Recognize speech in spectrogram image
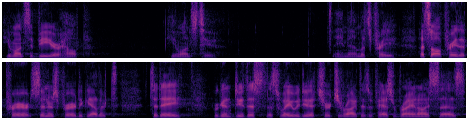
He wants to be your help. He wants to. Amen. Let's pray. Let's all pray the prayer, sinner's prayer together t- today. We're going to do this this way we do at Church and Rock. That's what Pastor Brian always says.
